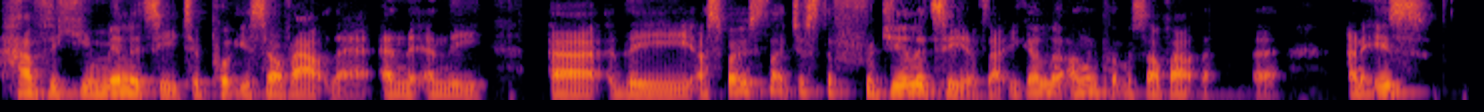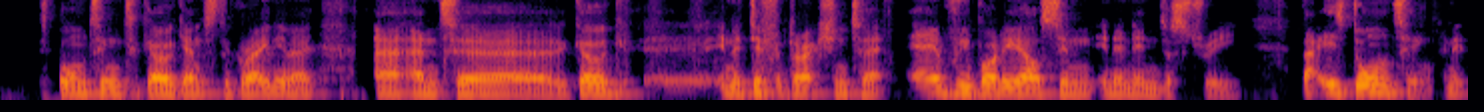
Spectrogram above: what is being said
have the humility to put yourself out there and the, and the uh, the I suppose like just the fragility of that. You go, look, I'm going to put myself out there, and it is it's daunting to go against the grain, you know, uh, and to go in a different direction to everybody else in in an industry. That is daunting, and it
